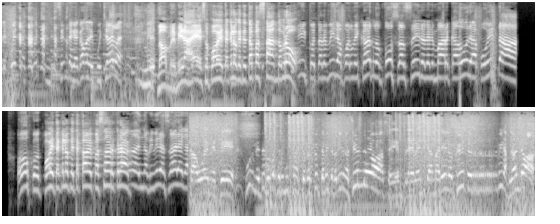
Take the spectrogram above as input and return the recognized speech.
después de la propuesta indecente que acabo de escuchar. No, hombre, mira eso, poeta. ¿Qué es lo que te está pasando, bro? Chico termina por dejarlo 2 a 0 en el marcador a poeta. Ojo, que Poeta, ¿qué es lo que te acaba de pasar, crack? en una primera sala KUMP, UMP por parte del muchacho, perfectamente lo vienen haciendo, simplemente amarelo que termina jugando,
